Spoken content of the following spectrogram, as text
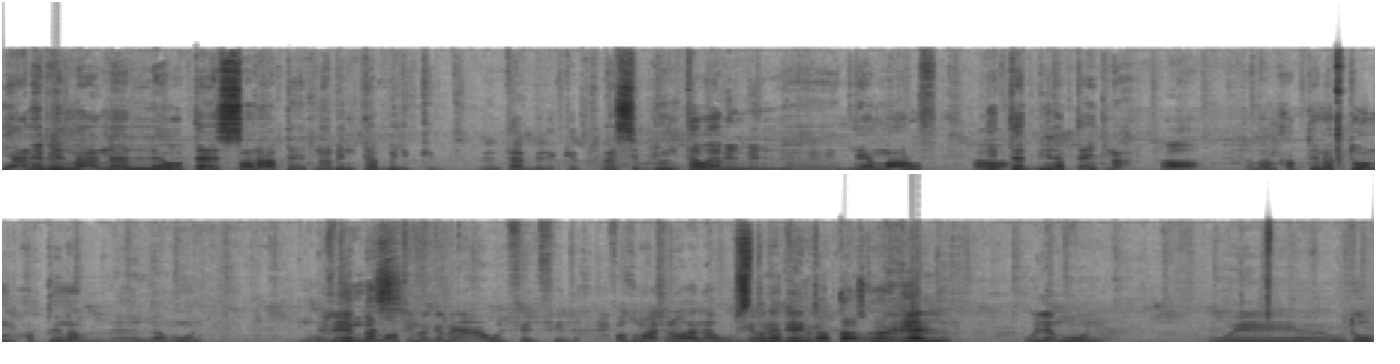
يعني بالمعنى اللي هو بتاع الصنعة بتاعتنا بنتبل الكبده بنتبل الكبده بس بدون توابل اللي هي المعروفة. دي آه. التتبيلة بتاعتنا إحنا. آه. تمام؟ حطينا التوم حطينا الليمون. اللي هي الطماطم يا جماعة والفلفل. احفظوا معاه عشان هو قالها وهقولها الطماطم تاني. متقطعة صغيرة وخل جدا. وليمون و... وتوم.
